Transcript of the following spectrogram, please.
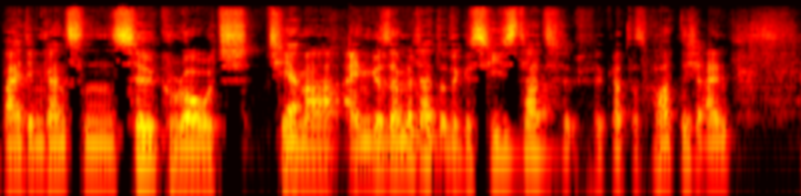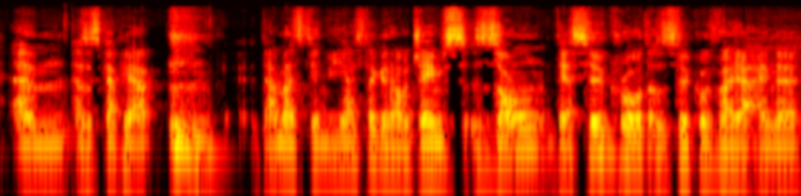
bei dem ganzen Silk Road-Thema ja. eingesammelt hat oder geseized hat. Ich will gerade das Wort nicht ein. Ähm, also es gab ja damals den, wie heißt er genau, James Song, der Silk Road. Also Silk Road war ja eine,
